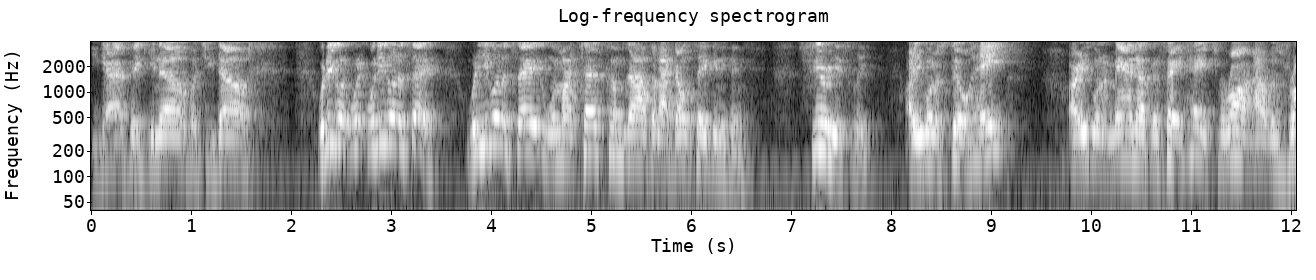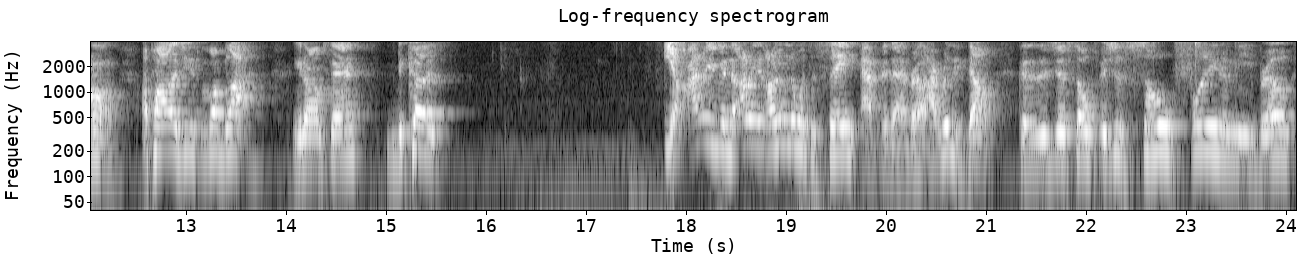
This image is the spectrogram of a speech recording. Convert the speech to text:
you guys think you know, but you don't. What are you going? What, are you going to say? What are you going to say when my test comes out that I don't take anything? Seriously, are you going to still hate? Or are you going to man up and say, "Hey, Teron, I was wrong. Apologies, blah blah blah." You know what I'm saying? Because yo, I don't even I don't, I don't even know what to say after that, bro. I really don't. Cause it's just so it's just so funny to me, bro.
